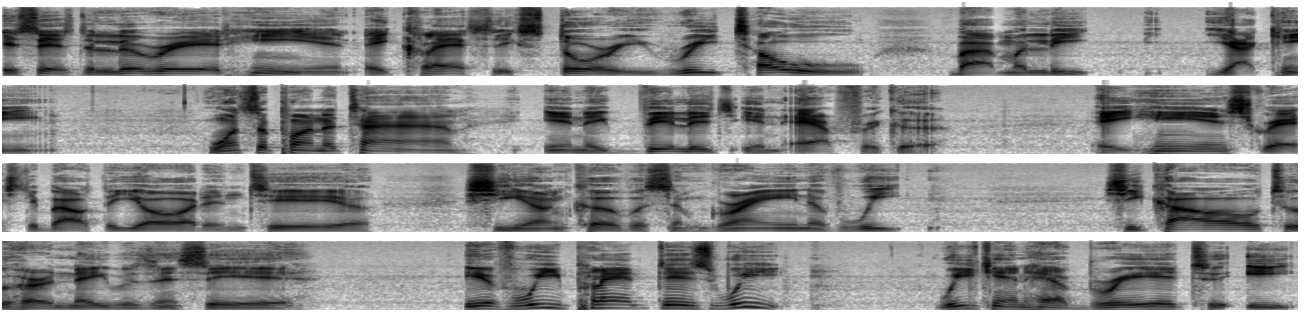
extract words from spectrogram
it says the Little Red Hen, a classic story retold by Malik Yakin. Once upon a time, in a village in Africa, a hen scratched about the yard until she uncovered some grain of wheat. She called to her neighbors and said, If we plant this wheat, we can have bread to eat.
